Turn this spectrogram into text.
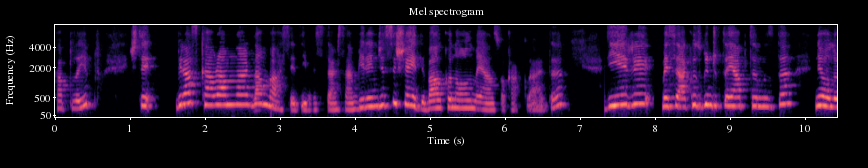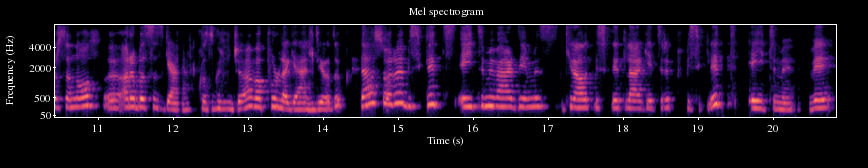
kaplayıp işte biraz kavramlardan bahsedeyim istersen. Birincisi şeydi, balkonu olmayan sokaklardı. Diğeri mesela Kuzguncuk'ta yaptığımızda ne olursan ol e, arabasız gel Kuzguncuk'a, vapurla gel diyorduk. Daha sonra bisiklet eğitimi verdiğimiz kiralık bisikletler getirip bisiklet eğitimi ve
